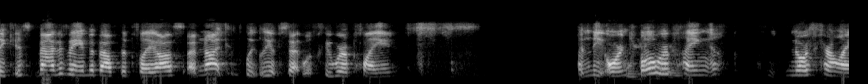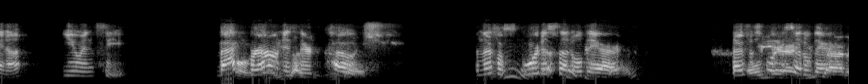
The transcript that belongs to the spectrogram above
like as mad as I am about the playoffs. I'm not completely upset with who we're playing. In the Orange Bowl, we're playing? North Carolina, UNC. Mack Oh, Brown is their coach, and there's a score to settle there. There's a Oh score to settle you there. got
